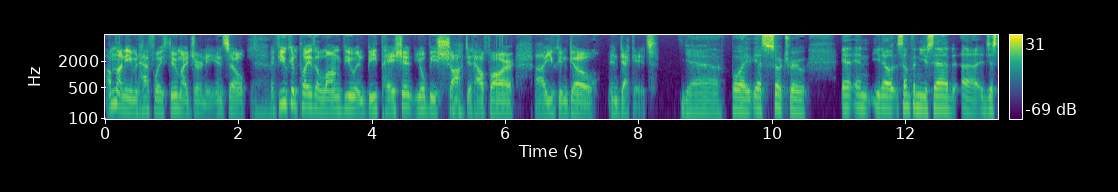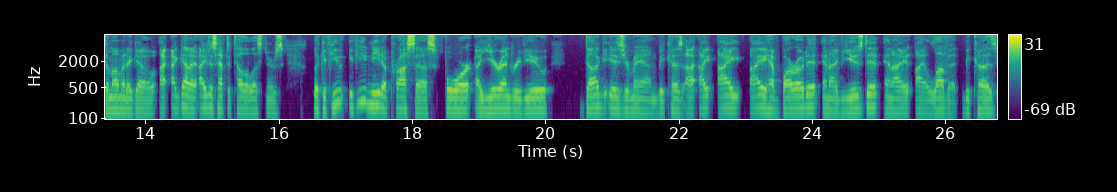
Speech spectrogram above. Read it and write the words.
I'm not even halfway through my journey. And so yeah. if you can play the long view and be patient, you'll be shocked mm-hmm. at how far uh, you can go in decades. Yeah, boy, that's so true. And, and, you know something you said uh, just a moment ago. I, I gotta. I just have to tell the listeners look if you if you need a process for a year end review doug is your man because I, I i i have borrowed it and i've used it and i i love it because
